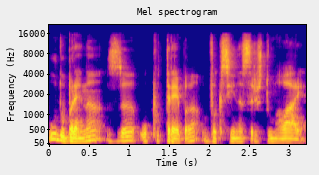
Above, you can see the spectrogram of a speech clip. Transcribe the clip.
одобрена за употреба вакцина срещу малария.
